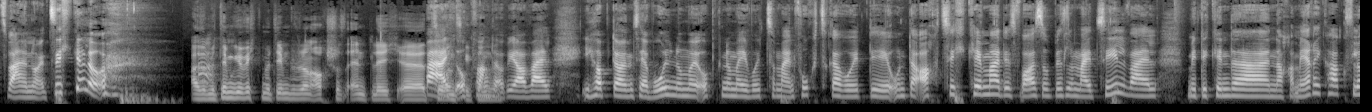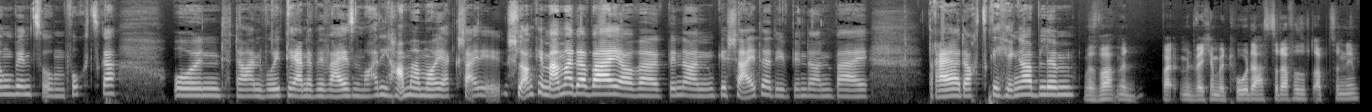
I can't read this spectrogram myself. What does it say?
92 Kilo. Also mit dem Gewicht, mit dem du dann auch schlussendlich äh, zu uns gekommen habe, ja, weil ich habe dann sehr wohl nochmal abgenommen, ich wollte zu meinen 50er, wollte unter 80 kommen, das war so ein bisschen mein Ziel, weil mit den Kindern nach Amerika geflogen bin, zum 50er und dann wollte ich einer beweisen, oh, die haben mal eine gescheite, schlanke Mama dabei, aber bin dann gescheitert, ich bin dann bei 83 hängen geblieben. Was war mit mit welcher Methode hast du da versucht abzunehmen?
